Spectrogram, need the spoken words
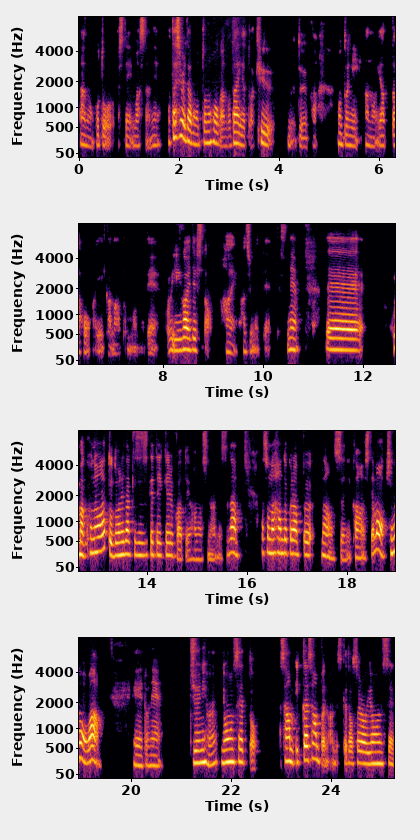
あの、ことをしていましたね。私より多分夫の方が、あの、ダイエットは急務というか、本当に、あの、やった方がいいかなと思うので、意外でした。はい。初めてですね。で、まあ、この後どれだけ続けていけるかという話なんですが、そのハンドクラップダンスに関しても、昨日は、えっ、ー、とね、12分、4セット、1回3分なんですけど、それを4セッ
